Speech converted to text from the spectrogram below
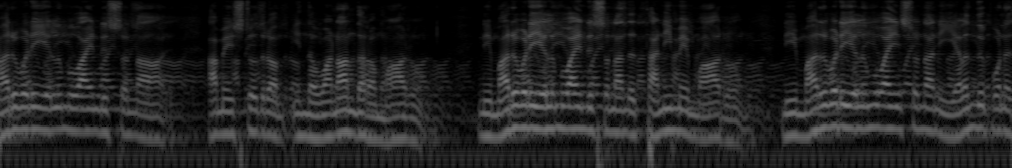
மறுபடியும் எழும்புவா என்று சொன்னால் ஆமே ஸ்தோத்திரம் இந்த வனாந்தரம் மாறும். நீ மறுபடி எழும்புவாய் என்று சொன்ன அந்த தனிமை மாறும். நீ மறுபடி எழும்புவாய் என்று சொன்னா நீ இழந்து போன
